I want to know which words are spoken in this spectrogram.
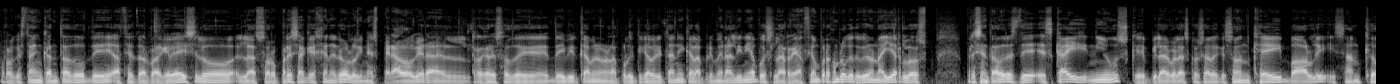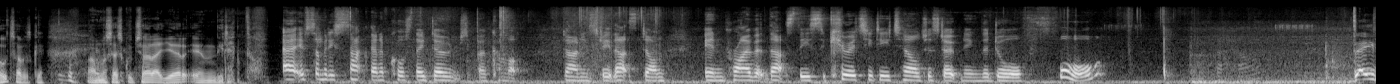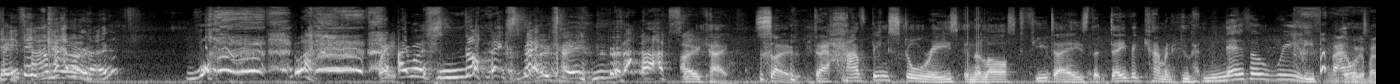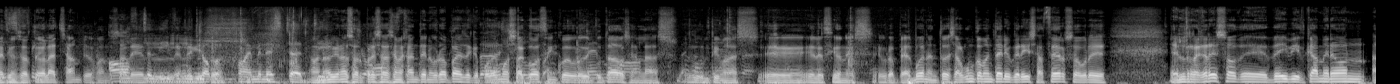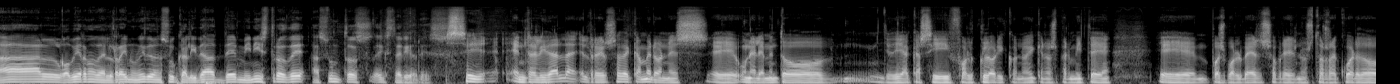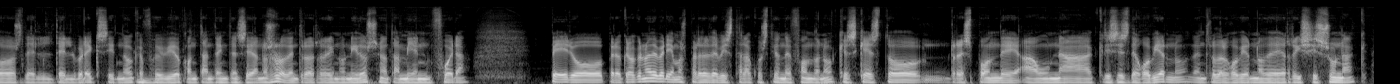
por lo que está encantado de aceptar. Para que veáis la sorpresa que generó, lo inesperado que era el regreso de David Cameron a la política británica, la primera línea, pues la reacción, por ejemplo, que tuvieron ayer los presentadores de Sky News, que Pilar Velasco sabe que son Kay Barley y Sam Coates, sabes que vamos a escuchar ayer en directo. Uh, if somebody's sat, then of course they don't uh, come up Downing Street. That's done in private. That's the security detail just opening the door for David, David Cameron. Cameron. What? I was not expecting okay. that. Okay. So, there have been stories in the last few days that David Cameron, who had never really found parece un sorteo de la Champions cuando sale el, equipo. Hay una sorpresa semejante en Europa desde que Podemos sacó cinco eurodiputados en las últimas eh, elecciones europeas. Bueno, entonces, ¿algún comentario queréis hacer sobre el regreso de David Cameron al gobierno del Reino Unido en su calidad de ministro de Asuntos Exteriores? Sí, en realidad el regreso de Cameron es eh, un elemento, yo diría, casi folclórico y que nos permite eh, pues volver sobre nuestros recuerdos del, Brexit, ¿no? que fue vivido con tanta intensidad, no solo dentro del Reino Unido, sino también fuera. Pero, pero creo que no deberíamos perder de vista la cuestión de fondo, ¿no? que es que esto responde a una crisis de gobierno dentro del gobierno de Rishi Sunak,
